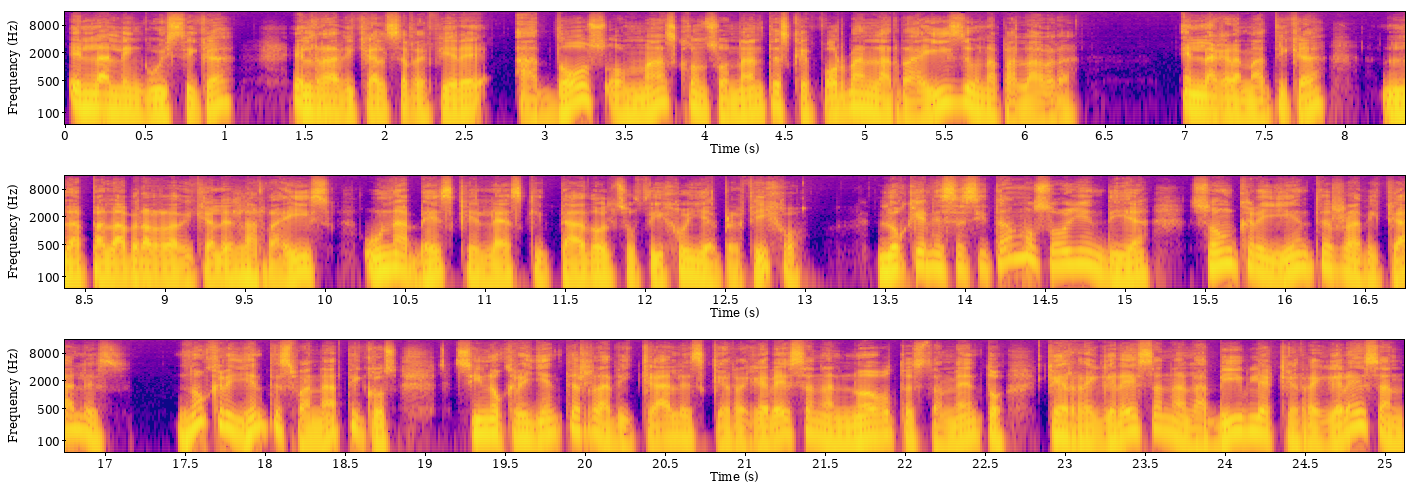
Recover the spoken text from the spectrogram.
En la lingüística, el radical se refiere a dos o más consonantes que forman la raíz de una palabra. En la gramática, la palabra radical es la raíz, una vez que le has quitado el sufijo y el prefijo. Lo que necesitamos hoy en día son creyentes radicales, no creyentes fanáticos, sino creyentes radicales que regresan al Nuevo Testamento, que regresan a la Biblia, que regresan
